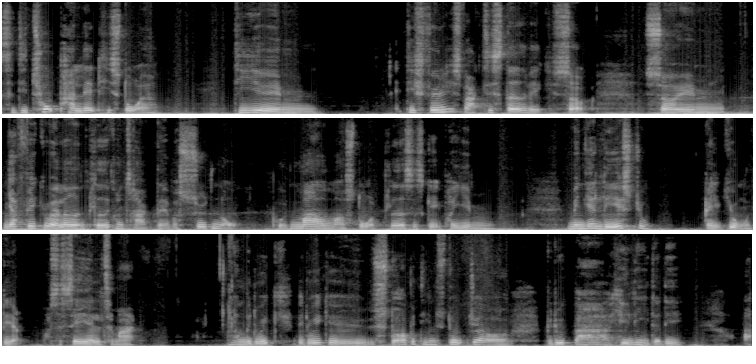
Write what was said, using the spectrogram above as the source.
så de to parallelle historier, de, øh, de følges faktisk stadigvæk. Så, så øh, jeg fik jo allerede en pladekontrakt, da jeg var 17 år, på et meget, meget stort pladeselskab herhjemme. Men jeg læste jo religion der, og så sagde alle til mig, vil du ikke, vil du ikke øh, stoppe dine studier, og vil du ikke bare hellige dig det? Og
